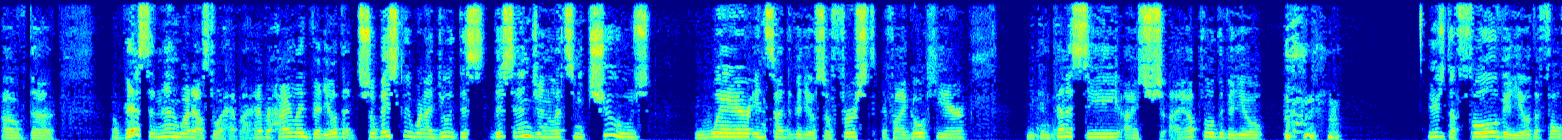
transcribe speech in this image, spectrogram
of the of this and then what else do I have? I have a highlight video that so basically what I do this this engine lets me choose where inside the video. So first if I go here you can kind of see I I upload the video. Here's the full video the full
